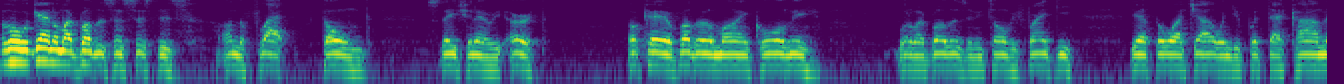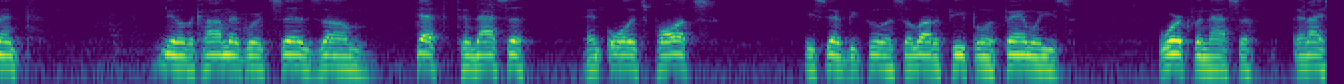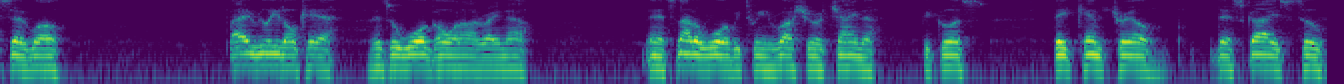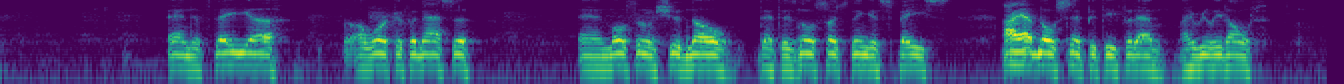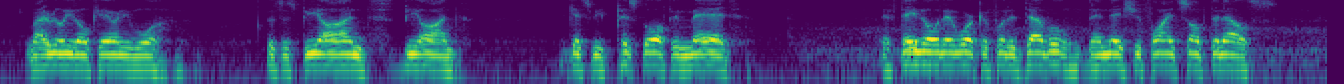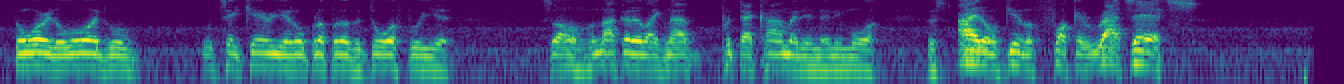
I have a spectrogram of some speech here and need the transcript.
Hello again, all my brothers and sisters on the flat, domed, stationary earth. Okay, a brother of mine called me, one of my brothers, and he told me, Frankie, you have to watch out when you put that comment, you know, the comment where it says, um, death to NASA and all its parts. He said, because a lot of people and families work for NASA. And I said, well, I really don't care. There's a war going on right now. And it's not a war between Russia or China because they chemtrail their skies too. And if they uh, are working for NASA, and most of them should know that there's no such thing as space, I have no sympathy for them. I really don't. I really don't care anymore because it's beyond, beyond. Gets me pissed off and mad. If they know they're working for the devil, then they should find something else. Don't worry, the Lord will will take care of you and open up another door for you. So I'm not gonna like not put that comment in anymore because I don't give a fucking rat's ass.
